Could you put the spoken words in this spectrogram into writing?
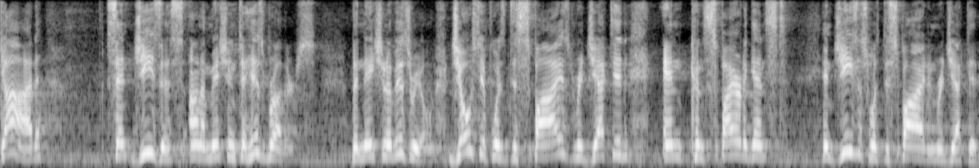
God sent Jesus on a mission to his brothers the nation of Israel. Joseph was despised, rejected, and conspired against, and Jesus was despised and rejected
